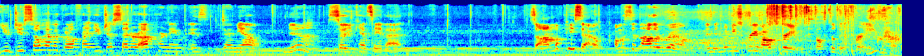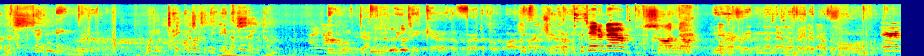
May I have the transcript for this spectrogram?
you do so have a girlfriend. You just set her up. Her name is Danielle. Yeah. So you can't say that. So I'm gonna peace out. I'm gonna sit in the other room, and then when you scream, I'll scream because I'll still be afraid. You have an ascending room. Would it take us to the inner sanctum? I It will definitely take care of the vertical part of our journey. Potato down! So, Oh, no, you never. have ridden an elevator before? Erin,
